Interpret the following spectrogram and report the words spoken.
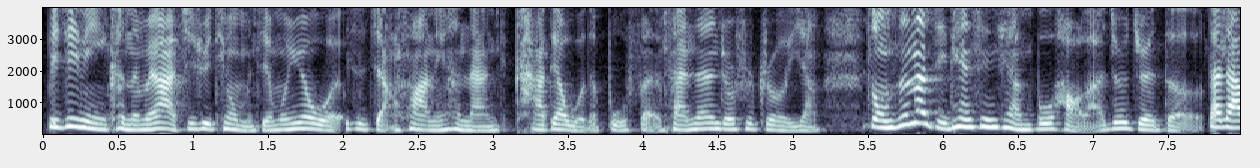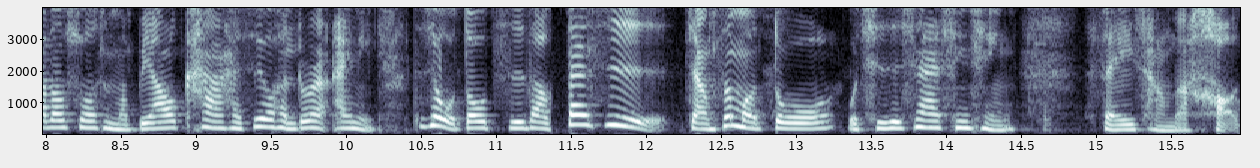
毕竟你可能没办法继续听我们节目，因为我一直讲话，你很难卡掉我的部分。反正就是这样。总之那几天心情很不好啦，就觉得大家都说什么不要看，还是有很多人爱你，这些我都知道。但是讲这么多，我其实现在心情。非常的好。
